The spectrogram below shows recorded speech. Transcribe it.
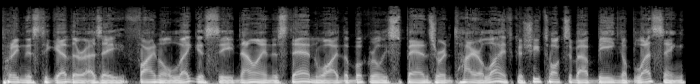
putting this together as a final legacy. Now I understand why the book really spans her entire life because she talks about being a blessing,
